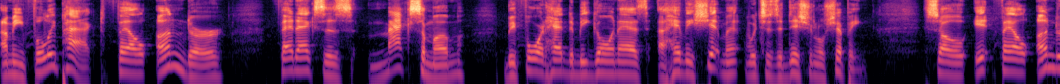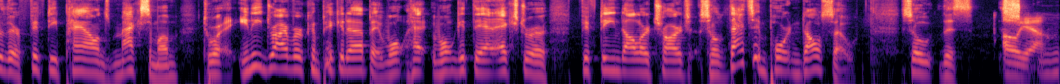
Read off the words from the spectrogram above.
I mean, fully packed, fell under FedEx's maximum before it had to be going as a heavy shipment, which is additional shipping. So it fell under their 50 pounds maximum to where any driver can pick it up. It won't ha- it won't get that extra $15 charge. So that's important also. So this. Oh yeah.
